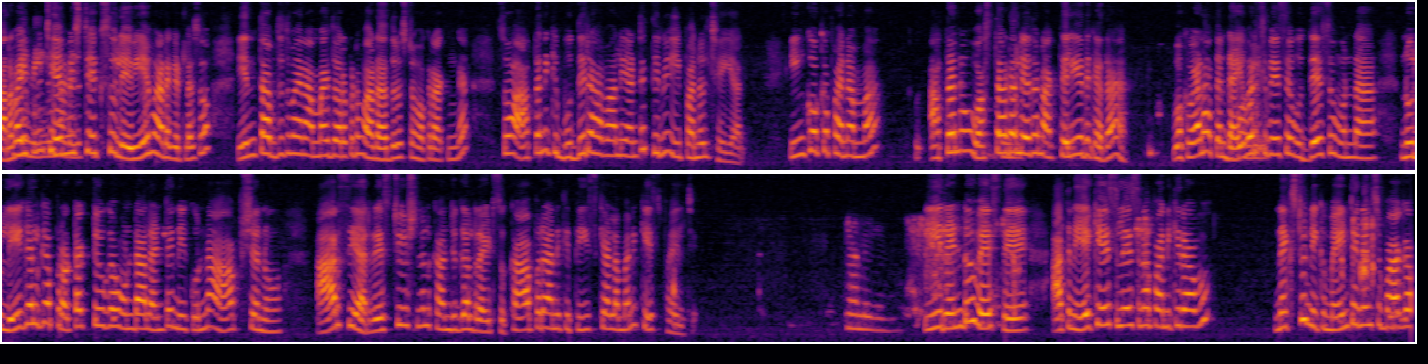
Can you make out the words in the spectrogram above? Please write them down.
తన వైపు నుంచి ఏం మిస్టేక్స్ లేవు. ఏం అడగట్లే? సో ఇంత అద్భుతమైన అమ్మాయి దొరకడం వాడు అదృష్టం ఒక రకంగా. సో అతనికి బుద్ధి రావాలి అంటే తిని ఈ పనులు చేయాలి. ఇంకొక పని అమ్మ అతను వస్తాడో లేదో నాకు తెలియదు కదా. ఒకవేళ అతను డైవర్స్ వేసే ఉద్దేశం ఉన్నా నువ్వు లీగల్గా ప్రొటెక్టివ్గా ఉండాలంటే నీకున్న option RCR restitutional conjugal rights కాపురానికి తీసుకెళ్ళమని కేసు ఫైల్ చేయి. ఈ రెండు వేస్తే అతను ఏ కేసులు వేసినా పనికిరావు నెక్స్ట్ నీకు మెయింటెనెన్స్ బాగా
